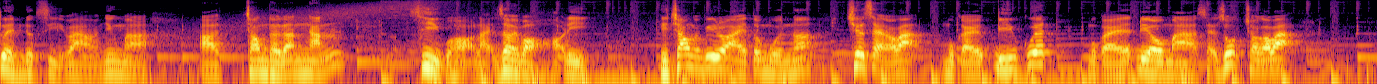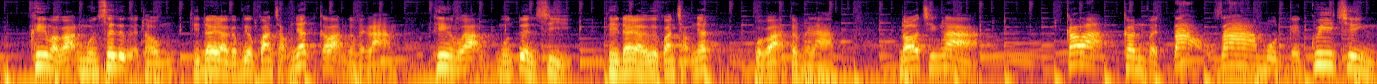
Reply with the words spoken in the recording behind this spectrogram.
tuyển được sỉ vào nhưng mà à, trong thời gian ngắn sỉ của họ lại rời bỏ họ đi. Thì trong cái video này tôi muốn uh, chia sẻ với các bạn một cái bí quyết một cái điều mà sẽ giúp cho các bạn. Khi mà các bạn muốn xây dựng hệ thống thì đây là cái việc quan trọng nhất các bạn cần phải làm. Khi mà các bạn muốn tuyển sỉ thì đây là cái việc quan trọng nhất của các bạn cần phải làm. Đó chính là các bạn cần phải tạo ra một cái quy trình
